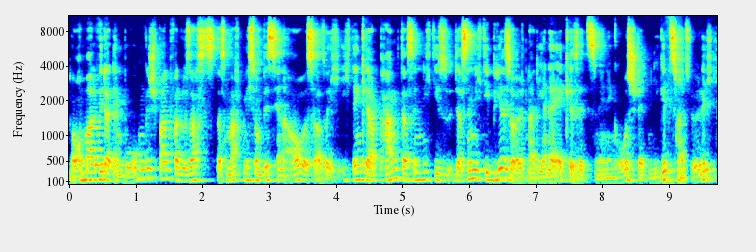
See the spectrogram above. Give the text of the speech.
Nochmal wieder den Bogen gespannt, weil du sagst, das macht mich so ein bisschen aus. Also ich, ich denke ja, Punk, das sind, nicht die, die Biersöldner, die an der Ecke sitzen in den Großstädten. Die gibt es natürlich,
